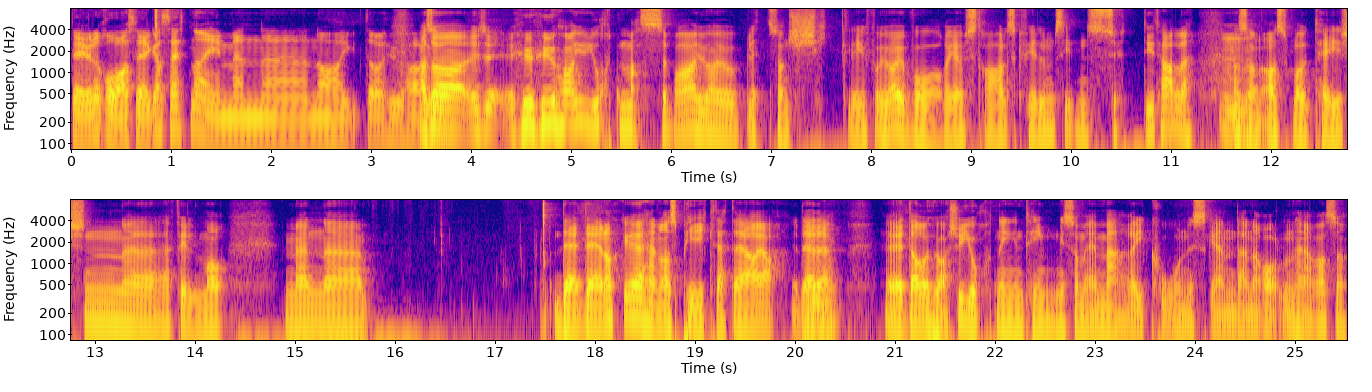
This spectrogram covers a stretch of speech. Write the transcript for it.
Det er jo det råeste jeg har sett nei, men eh, nå har jeg, da, hun har Altså, hun, hun har jo gjort masse bra. Hun har jo blitt sånn skikkelig For hun har jo vært i australsk film siden 70-tallet. Mm. Altså sånn exploitation-filmer. Men uh, det, det er nok eh, hennes peak, dette her, ja. Det er det. Mhm. Eh, Der, hun har ikke gjort noen ting som er mer ikonisk enn denne rollen her, altså.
